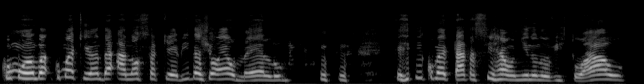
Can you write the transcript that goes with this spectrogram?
Como, anda, como é que anda a nossa querida Joel Melo? e como é que tá? Tá se reunindo no virtual?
